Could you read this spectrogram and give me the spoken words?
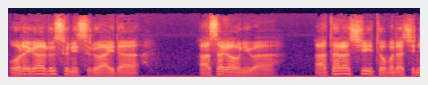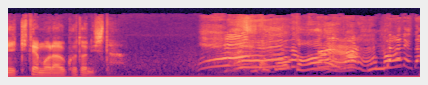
俺が留守にする間朝顔には新しい友達に来てもらうことにした。誰？誰？誰？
